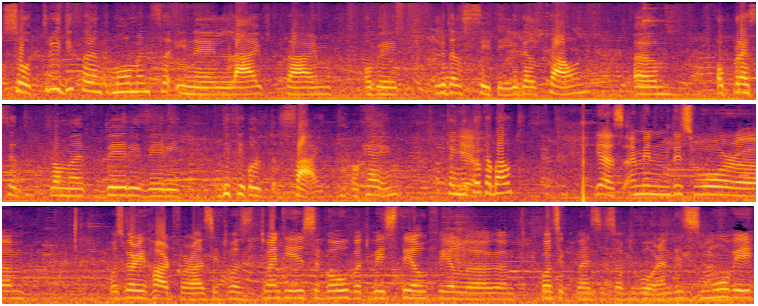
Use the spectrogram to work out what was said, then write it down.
So three different moments in a lifetime of a little city, little town, um, oppressed from a very, very difficult fight, okay? Can you Yeah. talk about? Yes, I mean, this war um, was very hard for us. It was 20 years ago, but we still feel uh, um, consequences of the war. And this movie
